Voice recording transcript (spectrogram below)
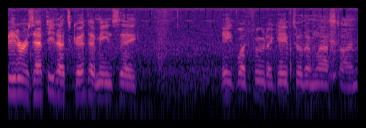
Feeder is empty, that's good. That means they ate what food I gave to them last time.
